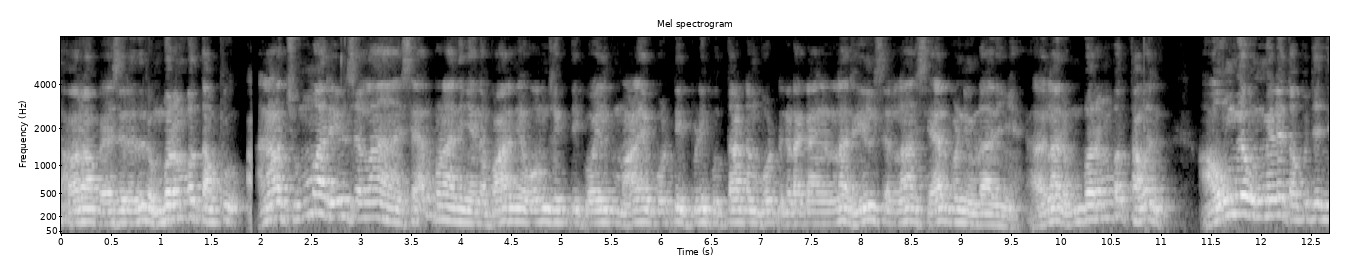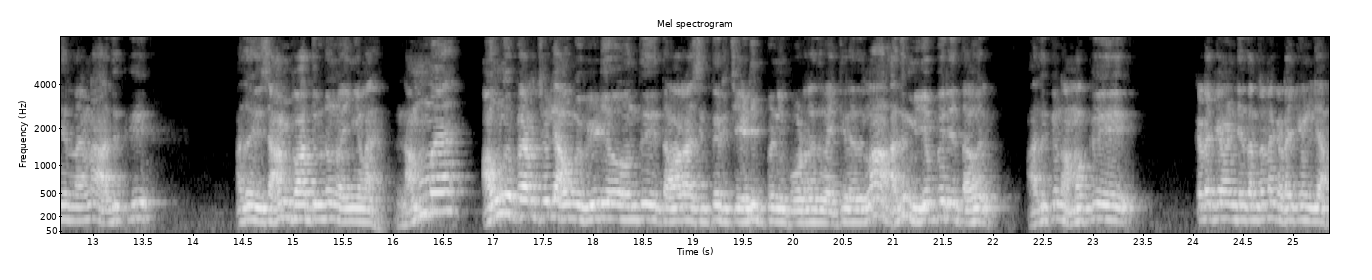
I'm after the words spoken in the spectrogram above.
தவறாக பேசுறது ரொம்ப ரொம்ப தப்பு. அதனால் சும்மா ரீல்ஸ் எல்லாம் ஷேர் பண்ணாதீங்க. இந்த பாருங்க ஓம் சக்தி கோயிலுக்கு மாலையை போட்டு இப்படி குத்தாட்டம் போட்டு கிடக்காங்கன்னா ரீல்ஸ் எல்லாம் ஷேர் பண்ணி விடாதீங்க. அதெல்லாம் ரொம்ப ரொம்ப தவறு. அவங்க உண்மையிலே தப்பு செஞ்சுருந்தாங்கன்னா அதுக்கு அது சாமி பார்த்துக்கிட்டோன்னு வைங்களேன். நம்ம அவங்க பேரை சொல்லி அவங்க வீடியோ வந்து தவறாக சித்தரித்து எடிட் பண்ணி போடுறது வைக்கிறதுலாம் அது மிகப்பெரிய தவறு. அதுக்கு நமக்கு கிடைக்க வேண்டிய தண்டனை கிடைக்கும் இல்லையா?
